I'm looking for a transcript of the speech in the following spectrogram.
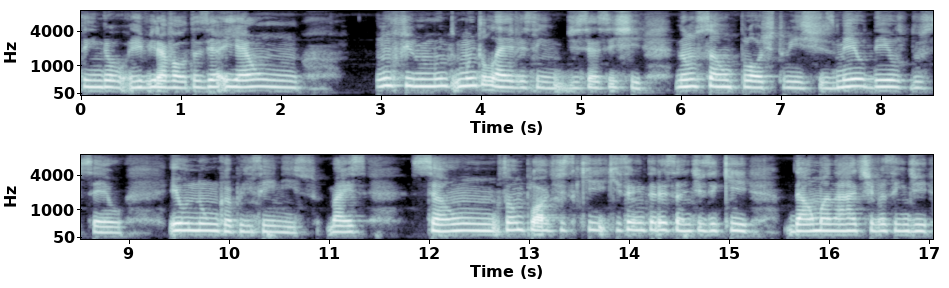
tendo reviravoltas e é um um filme muito, muito leve, assim, de se assistir. Não são plot twists, meu Deus do céu, eu nunca pensei nisso. Mas são, são plots que, que são interessantes e que dá uma narrativa assim de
